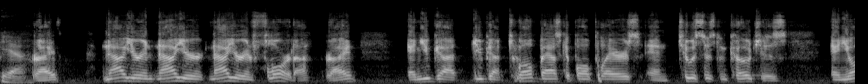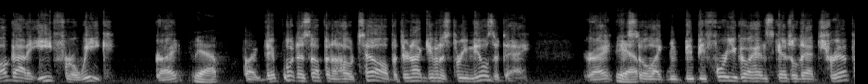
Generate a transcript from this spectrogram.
Yeah. Right. Now you're in now you're now you're in Florida, right? And you got you've got twelve basketball players and two assistant coaches, and you all got to eat for a week, right? Yeah. Like they're putting us up in a hotel, but they're not giving us three meals a day, right? Yeah. And so like b- before you go ahead and schedule that trip,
